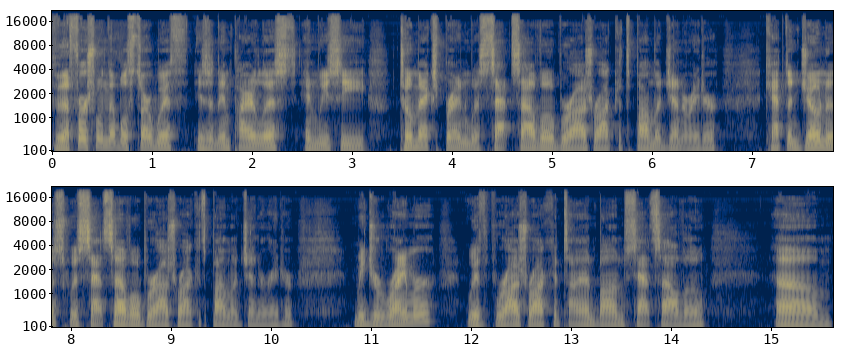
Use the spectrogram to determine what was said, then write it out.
the first one that we'll start with is an Empire list, and we see Tomax Bren with Sat Salvo Barrage Rockets Bomblet Generator. Captain Jonus with Sat Salvo Barrage Rockets Bomblet Generator. Major Rhymer with Barrage Rockets Ion Bomb Sat Salvo. Um,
